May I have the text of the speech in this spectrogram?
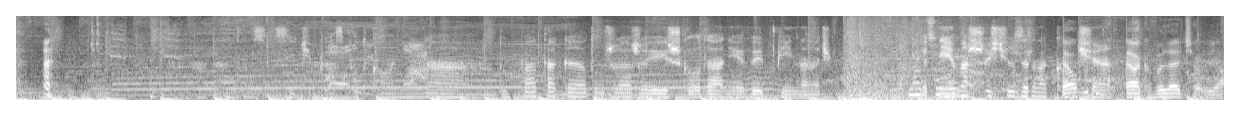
dupa taka duża, że jej szkoda nie wypinać. Jak Macie- nie masz 6 zer na koncie, Jak wyleciał ja.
